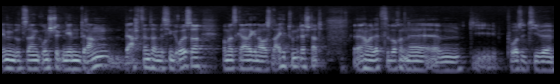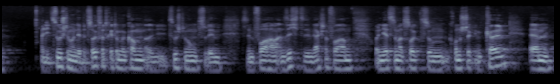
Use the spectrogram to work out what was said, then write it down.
im sozusagen Grundstück nebendran, bei 18 ein bisschen größer, wollen wir jetzt gerade genau das gleiche tun mit der Stadt. Äh, haben wir letzte Woche eine, ähm, die positive die Zustimmung der Bezirksvertretung bekommen, also die Zustimmung zu dem, zu dem Vorhaben an sich, zu dem Werkstattvorhaben. Und jetzt nochmal zurück zum Grundstück in Köln. Ähm,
